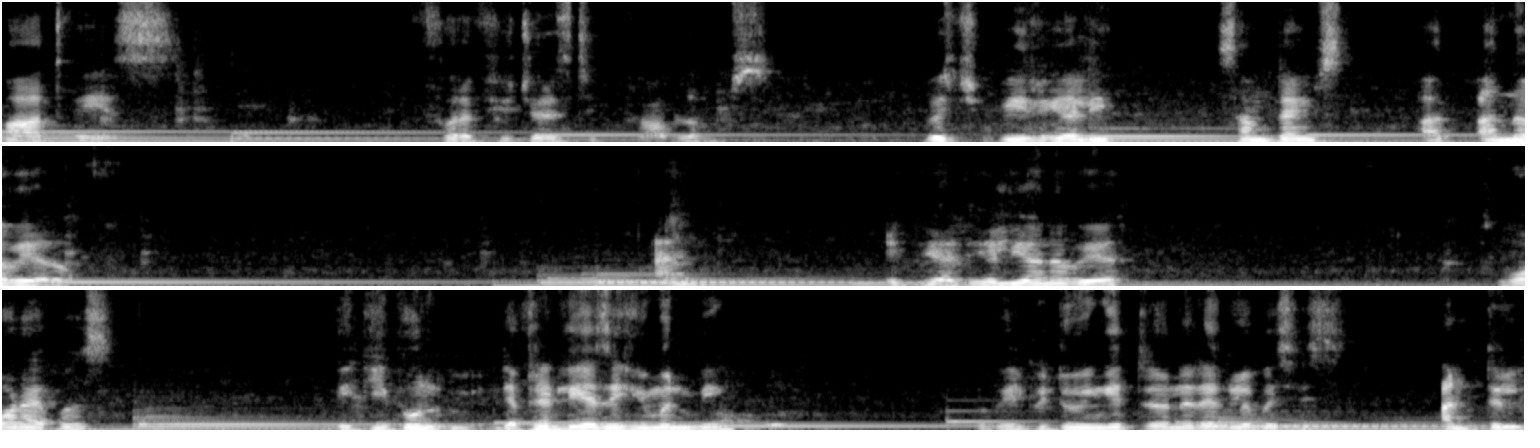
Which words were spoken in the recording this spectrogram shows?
pathways for futuristic problems, which we really sometimes are unaware of. And if we are really unaware, what happens? We keep on definitely as a human being, we'll be doing it on a regular basis until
